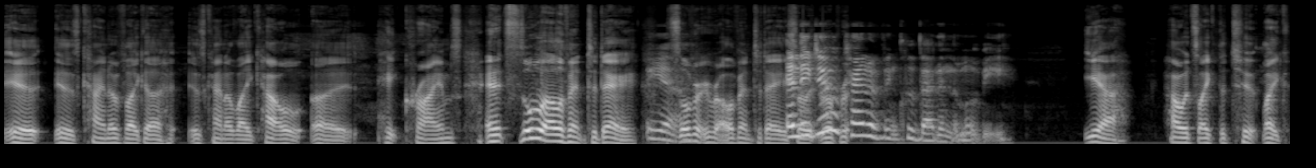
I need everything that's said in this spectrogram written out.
it is kind of like a is kind of like how uh hate crimes and it's still relevant today. Yeah. still very relevant today and So they do repre- kind of include that in the movie. yeah how it's like the two like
